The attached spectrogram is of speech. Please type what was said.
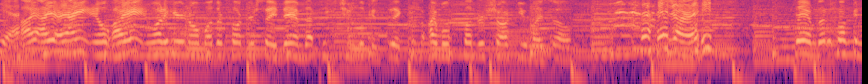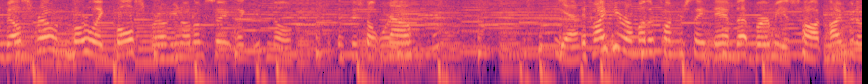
Yeah. I, I, I ain't. No, I ain't want to hear no motherfucker say, "Damn, that Pikachu looking thick," because I will thunder shock you myself. Alright. Damn, that fucking bell sprout? more like ball sprout. You know what I'm saying? Like, no, that just don't work. No. yeah. If I hear a motherfucker say, "Damn, that Burmy is hot," I'm gonna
